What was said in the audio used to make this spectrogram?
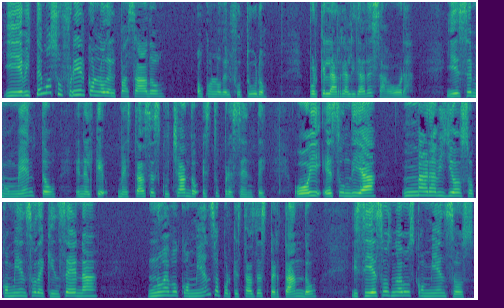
y evitemos sufrir con lo del pasado o con lo del futuro, porque la realidad es ahora. Y ese momento en el que me estás escuchando es tu presente. Hoy es un día maravilloso, comienzo de quincena, nuevo comienzo porque estás despertando. Y si esos nuevos comienzos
